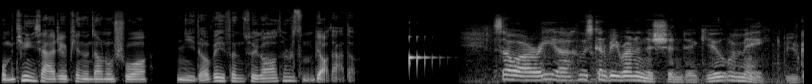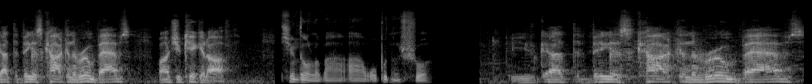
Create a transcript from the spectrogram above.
我们听一下这个片段当中说你的位分最高，他是怎么表达的？So, Ari, uh, who's going to be running this shindig, you or me? You've got the biggest cock in the room, Babs. Why don't you kick it off? 听懂了吧？啊，我不能说。You've got the biggest cock in the room, Babs.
